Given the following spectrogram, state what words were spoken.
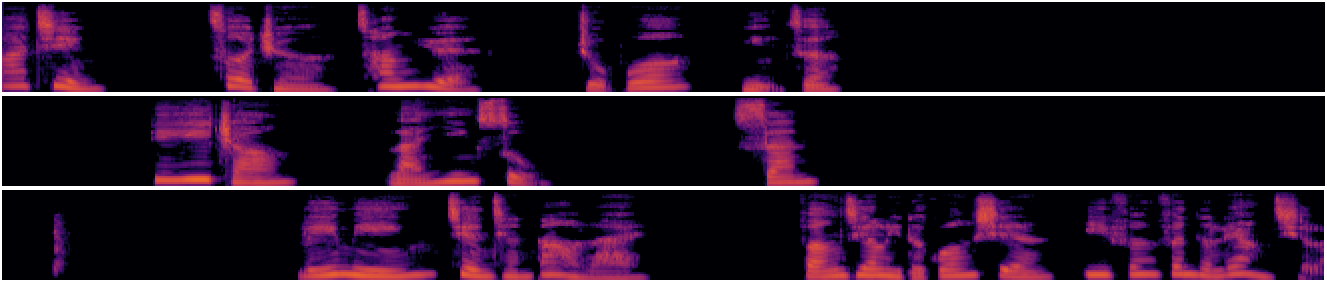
花镜，作者苍月，主播影子。第一章：蓝罂粟三。黎明渐渐到来，房间里的光线一分分的亮起来，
